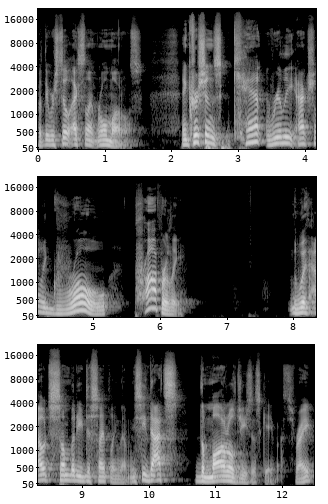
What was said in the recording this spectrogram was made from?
but they were still excellent role models. And Christians can't really actually grow properly without somebody discipling them. You see, that's the model Jesus gave us, right?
